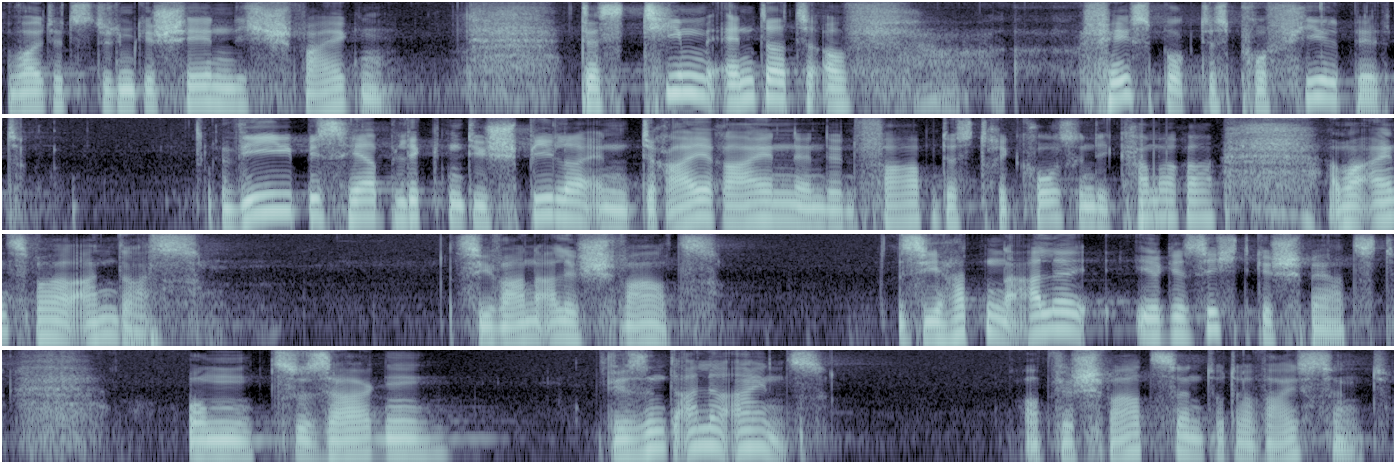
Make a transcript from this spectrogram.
wollte zu dem Geschehen nicht schweigen. Das Team ändert auf Facebook das Profilbild. Wie bisher blickten die Spieler in drei Reihen in den Farben des Trikots in die Kamera, aber eins war anders. Sie waren alle schwarz. Sie hatten alle ihr Gesicht geschwärzt, um zu sagen, wir sind alle eins ob wir schwarz sind oder weiß sind.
